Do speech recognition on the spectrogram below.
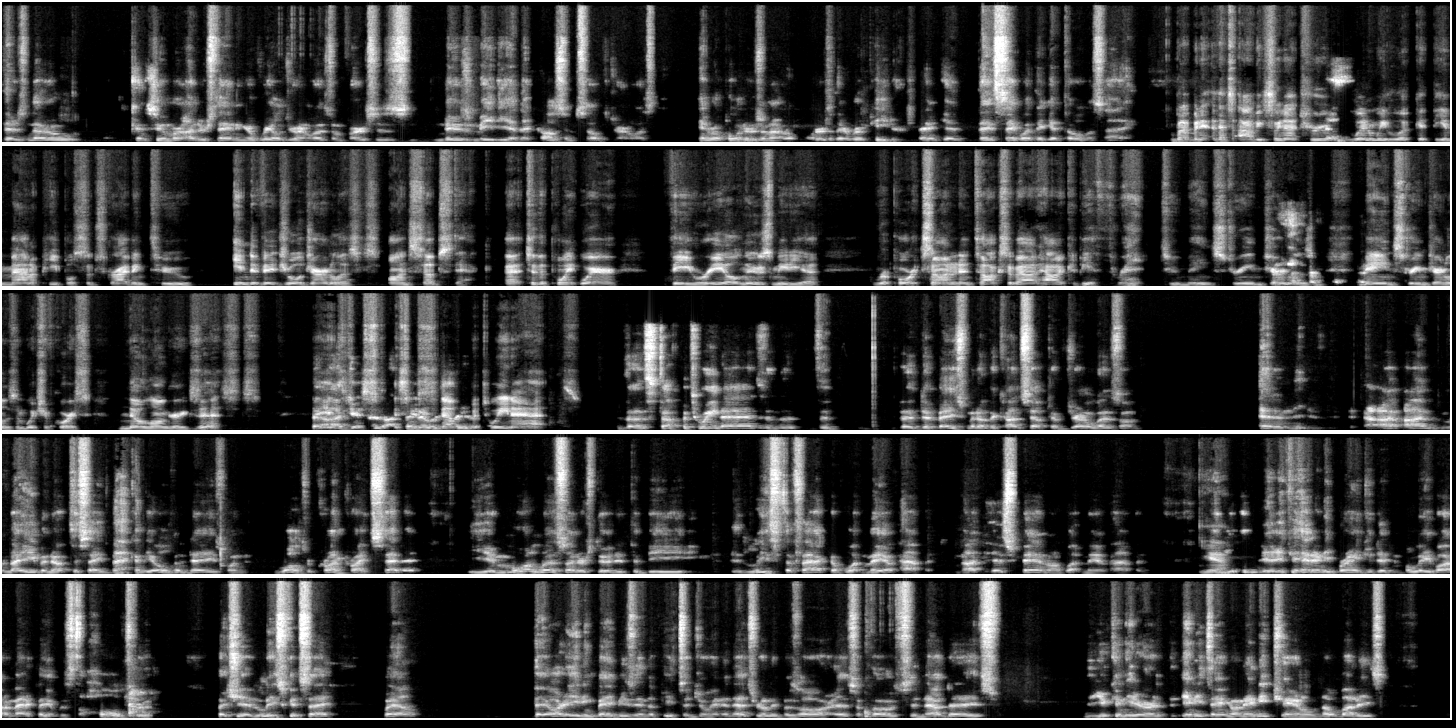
there's no consumer understanding of real journalism versus news media that calls themselves journalists. And reporters are not reporters; they're repeaters. They get they say what they get told to say. But but that's obviously not true when we look at the amount of people subscribing to individual journalists on Substack uh, to the point where the real news media reports on it and talks about how it could be a threat to mainstream journalism, mainstream journalism, which of course no longer exists. It's just, it's just stuff between ads. The stuff between ads and the, the the debasement of the concept of journalism and I, am naive enough to say back in the olden days when Walter Cronkite said it, you more or less understood it to be at least the fact of what may have happened, not his spin on what may have happened. Yeah. You if you had any brains, you didn't believe automatically it was the whole truth, but you at least could say, well, they are eating babies in the pizza joint, and that's really bizarre. As opposed to nowadays, you can hear anything on any channel. Nobody's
